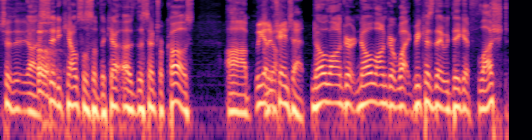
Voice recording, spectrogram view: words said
to the uh, Oh. city councils of the uh, the Central Coast, uh, We got to no- change that. No longer, no longer what because they they get flushed.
